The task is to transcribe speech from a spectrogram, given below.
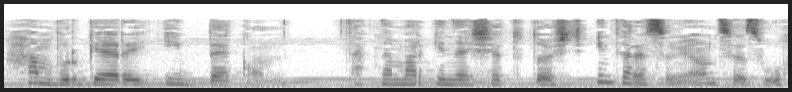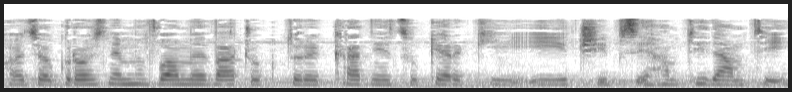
hamburgery i bekon. Tak na marginesie to dość interesujące słuchać o groźnym włamywaczu, który kradnie cukierki i chipsy Humpty Dumpty.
